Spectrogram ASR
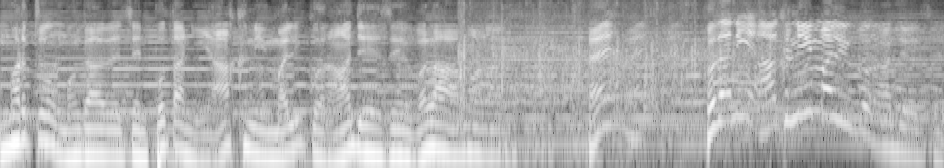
મરચું મંગાવે છે પોતાની આંખની માલિકો રાંધે છે, ભલા માણસ. હે? પોતાની આંખની માલિકો રાંધે છે.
